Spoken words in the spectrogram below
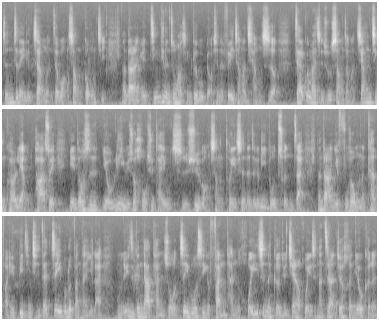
真正的一个站稳，再往上攻击。那当然，因为今天。的中小型个股表现得非常的强势哦，在柜买指数上涨了将近快要两趴，所以也都是有利于说后续台股持续往上推升的这个利多存在。那当然也符合我们的看法，因为毕竟其实在这一波的反弹以来，我们就一直跟大家谈说，这一波是一个反弹回升的格局。既然回升，那自然就很有可能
